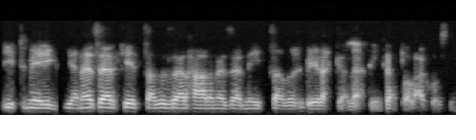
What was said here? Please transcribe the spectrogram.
Itt még ilyen 1200, 1300, 1400-as bérekkel lehet inkább találkozni.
